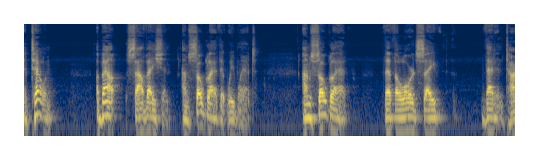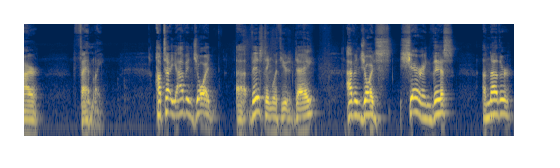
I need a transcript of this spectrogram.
and tell them about salvation. I'm so glad that we went. I'm so glad that the Lord saved that entire family. I'll tell you, I've enjoyed uh, visiting with you today. I've enjoyed sharing this, another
